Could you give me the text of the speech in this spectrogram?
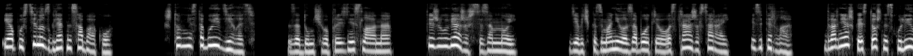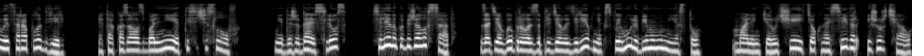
и опустила взгляд на собаку. «Что мне с тобой делать?» — задумчиво произнесла она. «Ты же увяжешься за мной». Девочка заманила заботливого стража в сарай и заперла. Дворняжка истошно скулила и царапала дверь. Это оказалось больнее тысячи слов. Не дожидаясь слез, Селена побежала в сад, затем выбралась за пределы деревни к своему любимому месту. Маленький ручей тек на север и журчал.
